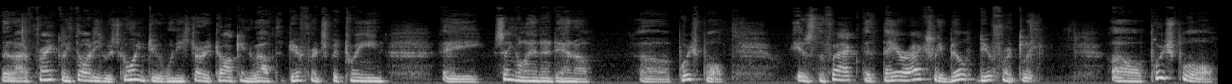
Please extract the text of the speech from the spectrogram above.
that I frankly thought he was going to when he started talking about the difference between a single-ended and a uh, push-pull is the fact that they are actually built differently. Uh, push-pull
